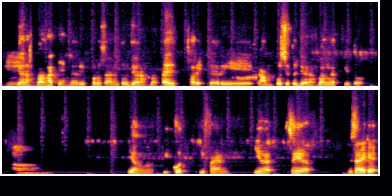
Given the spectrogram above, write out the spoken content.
Hmm. Jarang banget ya dari perusahaan itu jarang banget. Eh sorry dari kampus itu jarang banget gitu Oh, yang ikut event. Ya saya misalnya kayak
